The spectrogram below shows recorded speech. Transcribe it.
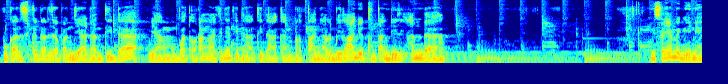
bukan sekedar jawaban ya dan tidak yang membuat orang akhirnya tidak tidak akan bertanya lebih lanjut tentang diri Anda. Misalnya begini,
